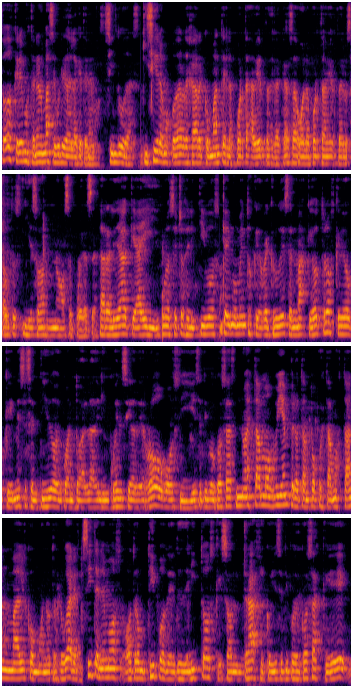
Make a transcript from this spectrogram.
Todos queremos tener más seguridad de la que tenemos, sin dudas. Quisiéramos poder dejar como antes las puertas abiertas de la casa o la puerta abierta de los autos y eso no se puede hacer. La realidad que hay unos hechos delictivos, que hay momentos que recrudecen más que otros. Creo que en ese sentido, en cuanto a la delincuencia de robos y ese tipo de cosas, no estamos bien, pero tampoco estamos tan mal como en otros lugares. Sí tenemos otro tipo de, de delitos que son tráfico y ese tipo de cosas que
